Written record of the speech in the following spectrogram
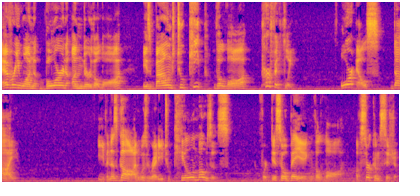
Everyone born under the law is bound to keep the law perfectly, or else die. Even as God was ready to kill Moses for disobeying the law of circumcision.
